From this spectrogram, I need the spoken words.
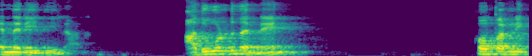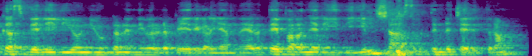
എന്ന രീതിയിലാണ്. അതുകൊണ്ട് തന്നെ കോപ്പർണിക്കസ് ഗലീലിയോ ന്യൂട്ടൺ എന്നിവരുടെ പേരുകൾ ഞാൻ നേരത്തെ പറഞ്ഞ രീതിയിൽ ശാസ്ത്രത്തിന്റെ ചരിത്രം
